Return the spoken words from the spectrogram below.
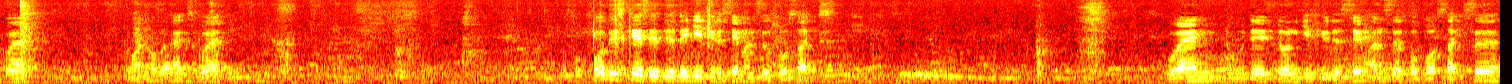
squared, 1 over x squared. For- For this case, they give you the same answers for sides. When do they don't give you the same answer for both sides, sir?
